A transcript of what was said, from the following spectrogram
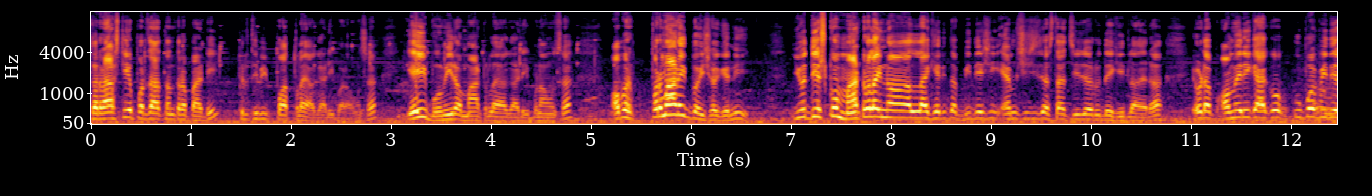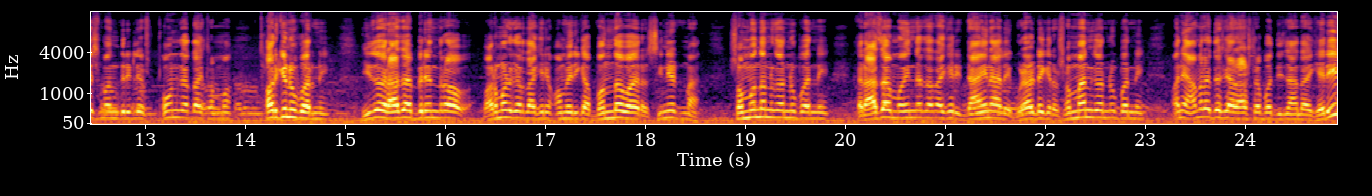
तर राष्ट्रिय प्रजातन्त्र पार्टी पृथ्वी पथलाई अगाडि बढाउँछ। यही भूमि र माटोलाई अगाडि बढाउँछ। अब प्रमाणित भइसक्यो नि। यो देशको माटोलाई नअल्दाखेरि त विदेशी एमसिसी जस्ता चिजहरूदेखि लिएर एउटा अमेरिकाको उपविदेश मन्त्रीले फोन गर्दासम्म फर्किनुपर्ने हिजो राजा वीरेन्द्र भ्रमण गर्दाखेरि अमेरिका बन्द भएर सिनेटमा सम्बोधन गर्नुपर्ने। राजा महेन्द्र जाँदाखेरि डाइनाले घुँडा टेकेर सम्मान गर्नुपर्ने अनि हाम्रा देशका राष्ट्रपति जाँदाखेरि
